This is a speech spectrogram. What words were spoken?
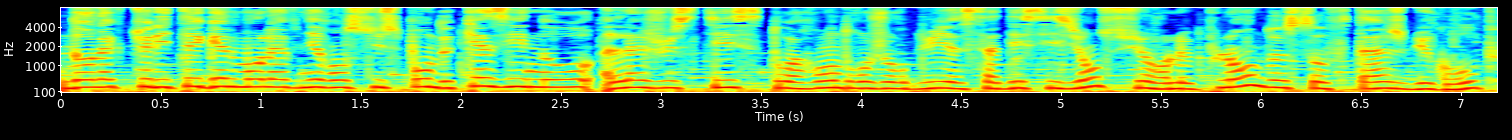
Dans l'actualité également, l'avenir en suspens de Casino. La justice doit rendre aujourd'hui sa décision sur le plan de sauvetage du groupe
